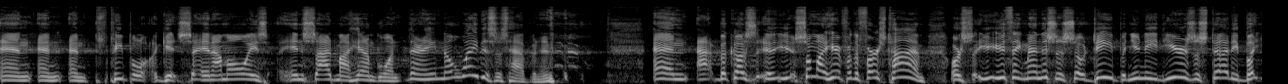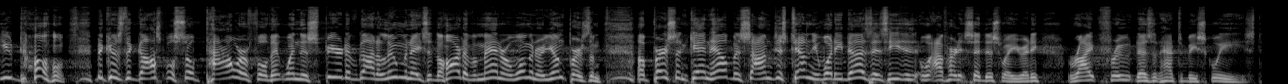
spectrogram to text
and and and people get and I'm always inside my head. I'm going, there ain't no way this is happening. And because uh, somebody here for the first time, or you think, man, this is so deep and you need years of study, but you don't, because the gospel's so powerful that when the Spirit of God illuminates in the heart of a man or a woman or a young person, a person can't help it. So I'm just telling you what he does is he, I've heard it said this way, you ready? Ripe fruit doesn't have to be squeezed.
